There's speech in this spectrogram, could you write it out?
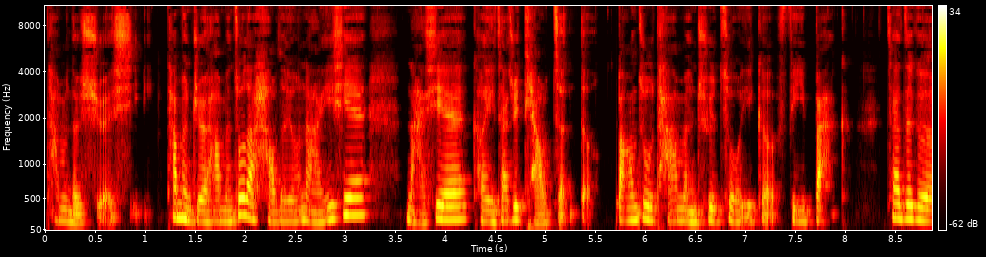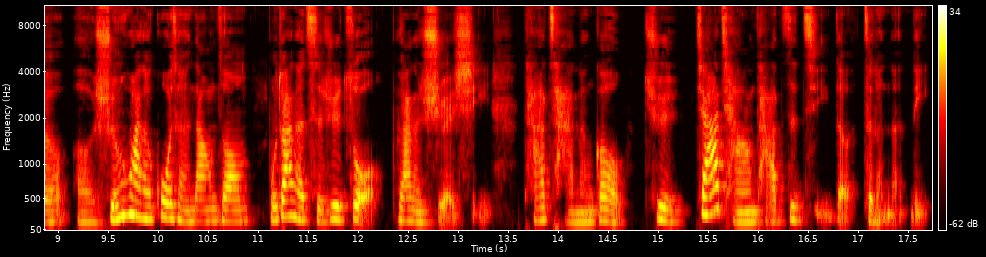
他们的学习，他们觉得他们做得好的有哪一些，哪些可以再去调整的。帮助他们去做一个 feedback，在这个呃循环的过程当中，不断的持续做，不断的学习，他才能够去加强他自己的这个能力。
